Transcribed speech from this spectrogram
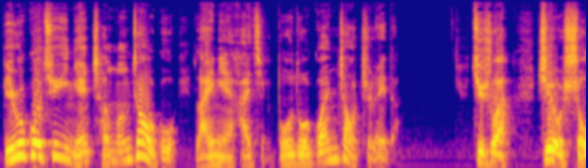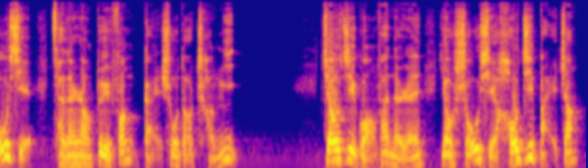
比如过去一年承蒙照顾，来年还请多多关照之类的。据说呀，只有手写才能让对方感受到诚意。交际广泛的人要手写好几百张，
